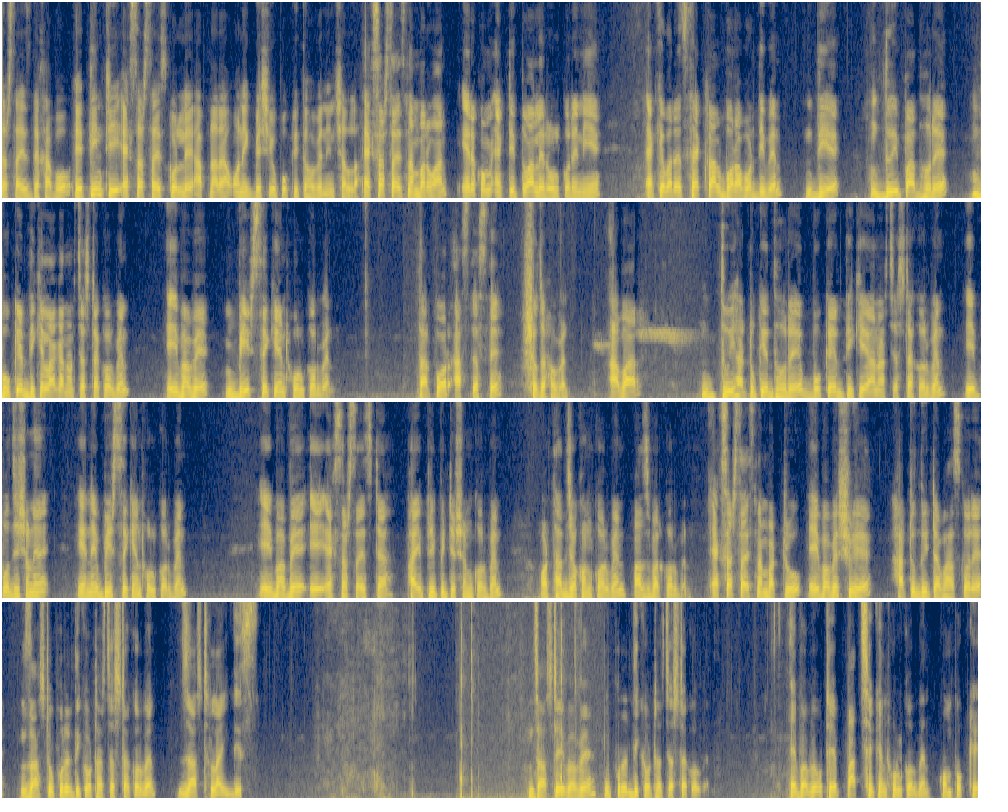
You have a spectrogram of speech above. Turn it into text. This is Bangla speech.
এক্সারসাইজ দেখাবো। এই তিনটি এক্সারসাইজ করলে আপনারা অনেক বেশি উপকৃত হবেন ইনশাল্লাহ। এক্সারসাইজ নাম্বার ওয়ান এরকম একটি তোয়ালে রোল করে নিয়ে একেবারে স্যাক্রাল বরাবর দিবেন, দিয়ে দুই পা ধরে বুকের দিকে লাগানোর চেষ্টা করবেন। এইভাবে বিশ সেকেন্ড হোল্ড করবেন। তারপর আস্তে আস্তে সোজা হবেন। আবার দুই হাঁটুকে ধরে বুকের দিকে আনার চেষ্টা করবেন। এই পজিশনে এনে বিশ সেকেন্ড হোল্ড করবেন। এইভাবে এই এক্সারসাইজটা ফাইভ রিপিটেশন করবেন। অর্থাৎ যখন করবেন, পাঁচবার করবেন। এক্সারসাইজ নাম্বার টু এইভাবে শুয়ে হাঁটু দুইটা ভাঁজ করে জাস্ট উপরের দিকে ওঠার চেষ্টা করবেন। জাস্ট লাইক দিস জাস্ট এইভাবে উপরের দিকে ওঠার চেষ্টা করবেন। এভাবে উঠে পাঁচ সেকেন্ড হোল্ড করবেন কমপক্ষে।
